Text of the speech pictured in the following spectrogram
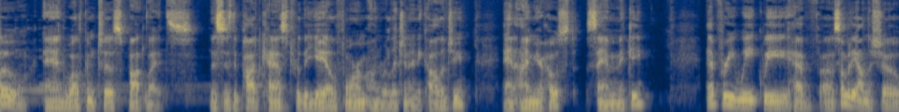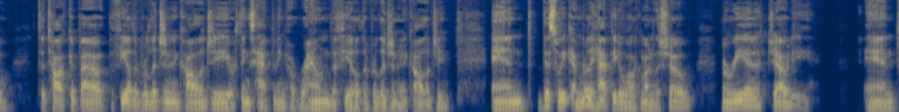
Hello, and welcome to Spotlights. This is the podcast for the Yale Forum on Religion and Ecology, and I'm your host, Sam Mickey. Every week, we have uh, somebody on the show to talk about the field of religion and ecology or things happening around the field of religion and ecology. And this week, I'm really happy to welcome onto the show Maria Jaoudi. And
